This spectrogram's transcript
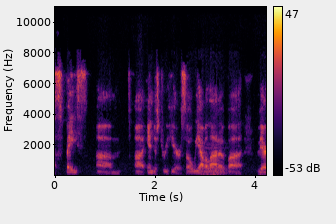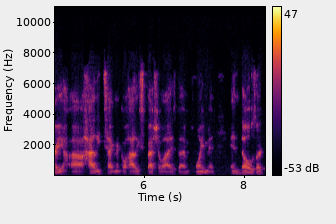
space um, uh, industry here. So we have a lot of uh, very uh, highly technical, highly specialized uh, employment, and those are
